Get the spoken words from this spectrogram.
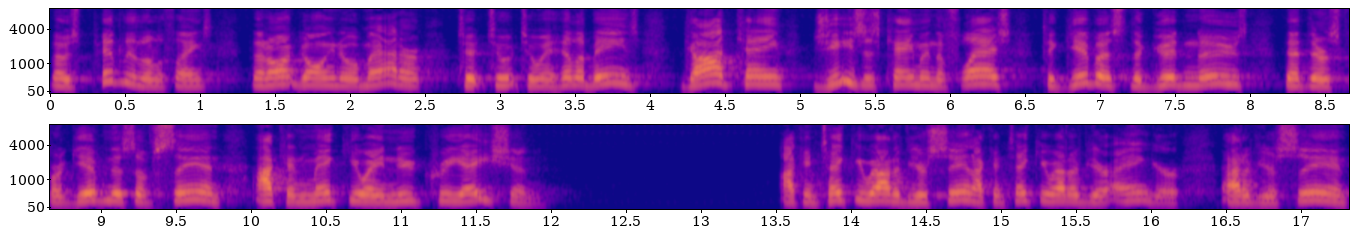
those piddly little things that aren't going to matter to, to, to a hill of beans. God came, Jesus came in the flesh to give us the good news that there's forgiveness of sin. I can make you a new creation. I can take you out of your sin. I can take you out of your anger, out of your sin,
